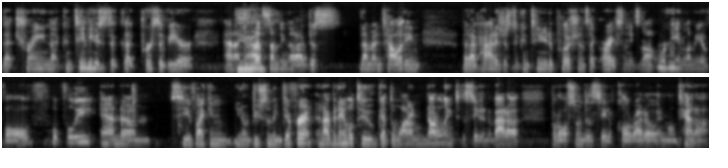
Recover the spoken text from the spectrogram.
that train that continues to like persevere and i yeah. think that's something that i've just that mentality that I've had is just to continue to push. And it's like, all right, if something's not mm-hmm. working, let me evolve, hopefully, and um, see if I can, you know, do something different. And I've been able to get the wine not only into the state of Nevada, but also into the state of Colorado and Montana.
